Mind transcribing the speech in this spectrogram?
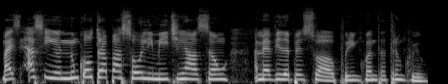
Mas, assim, nunca ultrapassou o limite em relação à minha vida pessoal. Por enquanto tá tranquilo.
